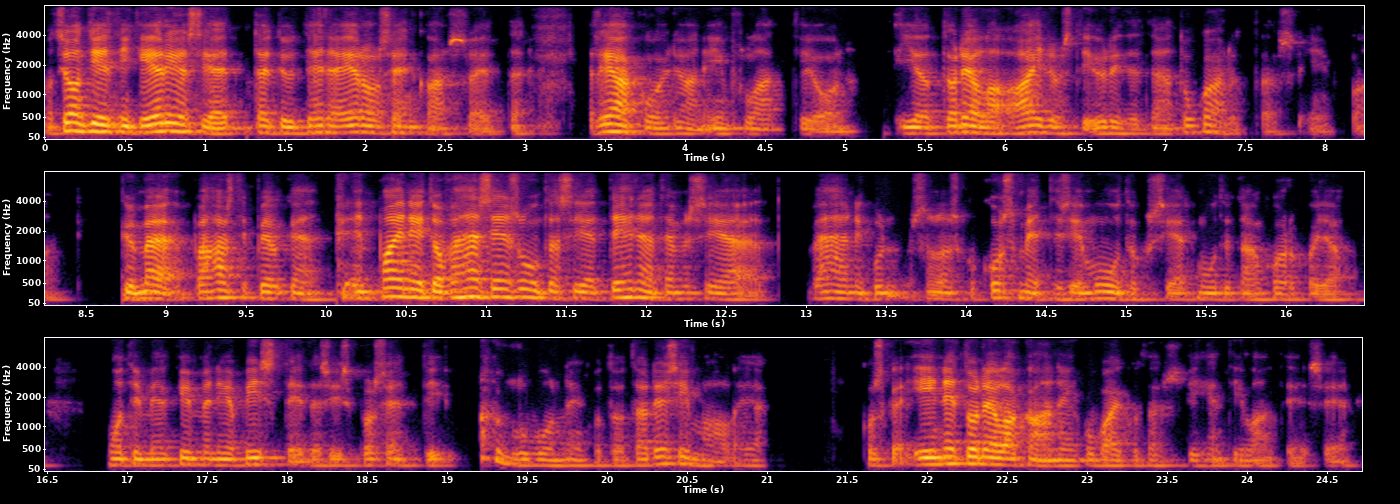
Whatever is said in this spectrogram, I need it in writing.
Mutta se on tietenkin eri asia, että täytyy tehdä ero sen kanssa, että reagoidaan inflaatioon ja todella aidosti yritetään tukahduttaa se inflaatio. Kyllä mä pahasti pelkään. Paineet on vähän sen suuntaisia, että tehdään tämmöisiä vähän niin kuin sanoisiko kosmeettisia muutoksia, että muutetaan korkoja muutamia kymmeniä pisteitä, siis prosenttiluvun niin kuin tuota desimaaleja, koska ei ne todellakaan niin kuin vaikuta siihen tilanteeseen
